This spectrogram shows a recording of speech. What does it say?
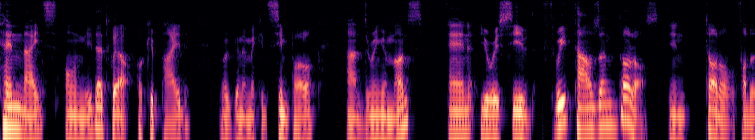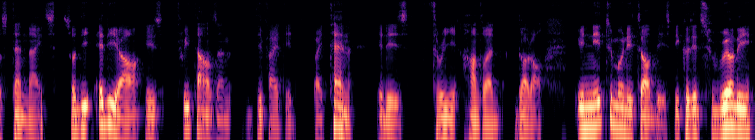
10 nights only that were occupied. We're going to make it simple uh, during a month, and you received $3,000 in total for those 10 nights. So the ADR is 3,000 divided by 10. It is $300. You need to monitor this because it's really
